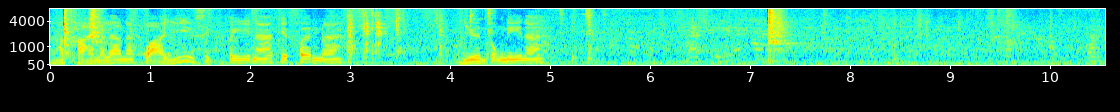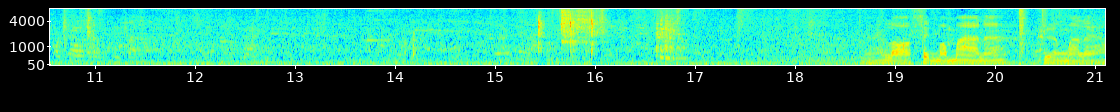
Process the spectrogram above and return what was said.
นะขายมาแล้วนะกว่า 20 ปีนะเจเปิลนะ ยืนตรงนี้นะ รอเส้นมาม่านะ เครื่องมาแล้ว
